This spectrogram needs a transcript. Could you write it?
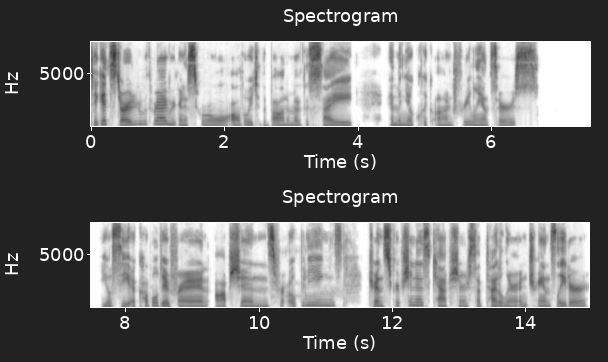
To get started with Rev, you're going to scroll all the way to the bottom of the site, and then you'll click on Freelancers. You'll see a couple different options for openings, transcriptionist, captioner, subtitler, and translator.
